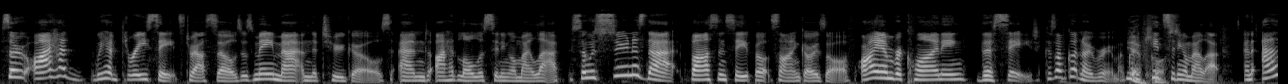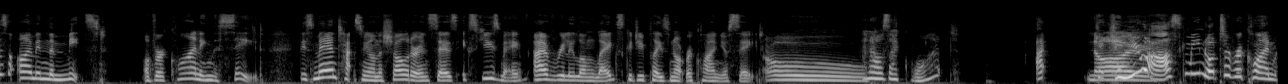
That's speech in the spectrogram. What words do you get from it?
So I had we had three seats to ourselves. It was me, Matt, and the two girls, and I had Lola sitting on my lap. So as soon as that fasten seatbelt sign goes off, I am reclining the seat because I've got no room. I've got Yeah, a kid sitting on my lap, and as I'm in the midst of reclining the seat, this man taps me on the shoulder and says, "Excuse me, I have really long legs. Could you please not recline your seat?" Oh. And I was like, "What?" I, No. Can you ask me not to recline?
